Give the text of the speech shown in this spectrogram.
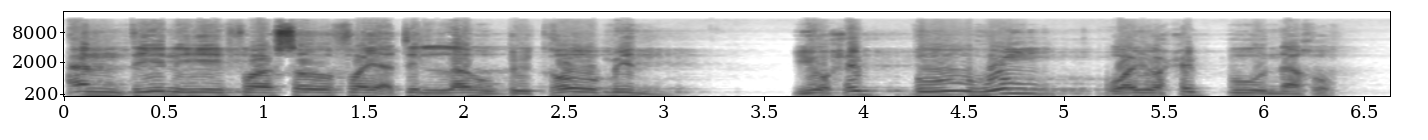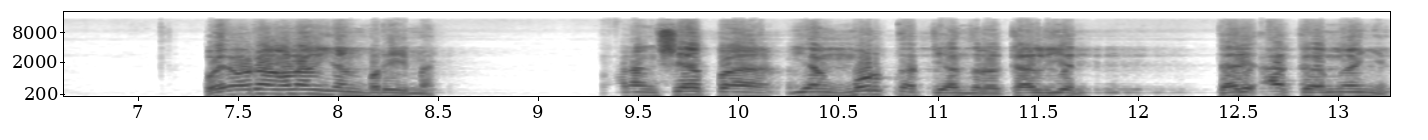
an dinihi fa sawfa ya'tillahu biqaumin yuhibbuhum wa yuhibbunahu. Wahai orang-orang yang beriman, orang siapa yang murtad di antara kalian dari agamanya,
